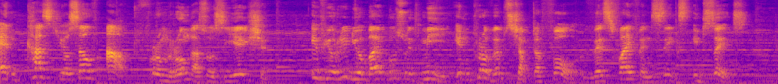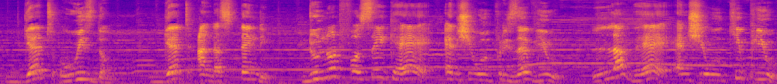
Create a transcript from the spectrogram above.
and cast yourself out from wrong association. If you read your Bibles with me in Proverbs chapter 4, verse 5 and 6, it says, Get wisdom, get understanding. Do not forsake her, and she will preserve you. Love her, and she will keep you.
